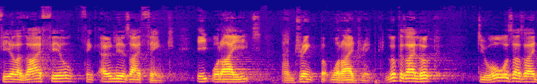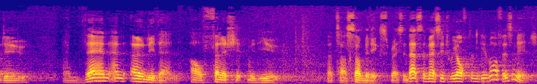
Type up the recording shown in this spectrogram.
Feel as I feel, think only as I think. Eat what I eat and drink but what I drink. Look as I look, do always as I do, and then and only then I'll fellowship with you. That's how somebody expressed it. That's the message we often give off, isn't it?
